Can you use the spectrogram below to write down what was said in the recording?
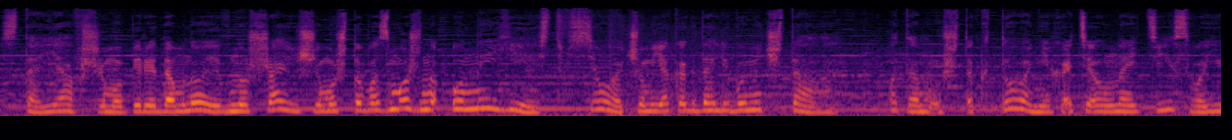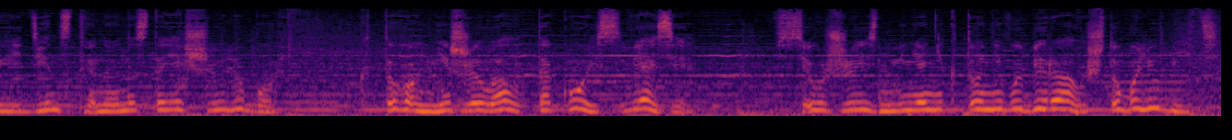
стоявшему передо мной и внушающему, что, возможно, он и есть все, о чем я когда-либо мечтала. Потому что кто не хотел найти свою единственную настоящую любовь? Кто не желал такой связи? Всю жизнь меня никто не выбирал, чтобы любить.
